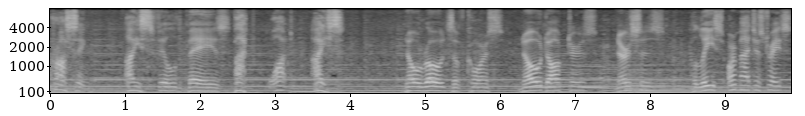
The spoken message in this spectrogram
Crossing ice filled bays, but what ice! No roads, of course, no doctors, nurses, police, or magistrates,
